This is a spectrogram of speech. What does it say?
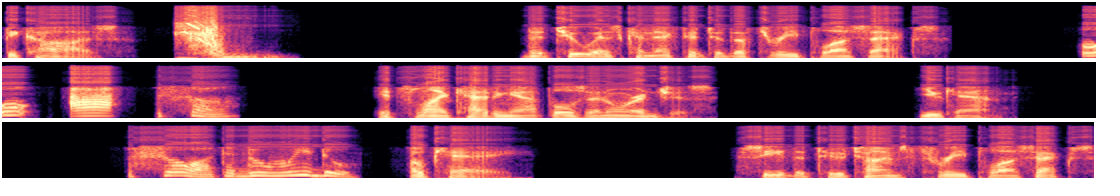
Because the 2 is connected to the 3 plus x. Oh, ah, so, It's like adding apples and oranges. You can. so what do we do? Okay. See the 2 times 3 plus x?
